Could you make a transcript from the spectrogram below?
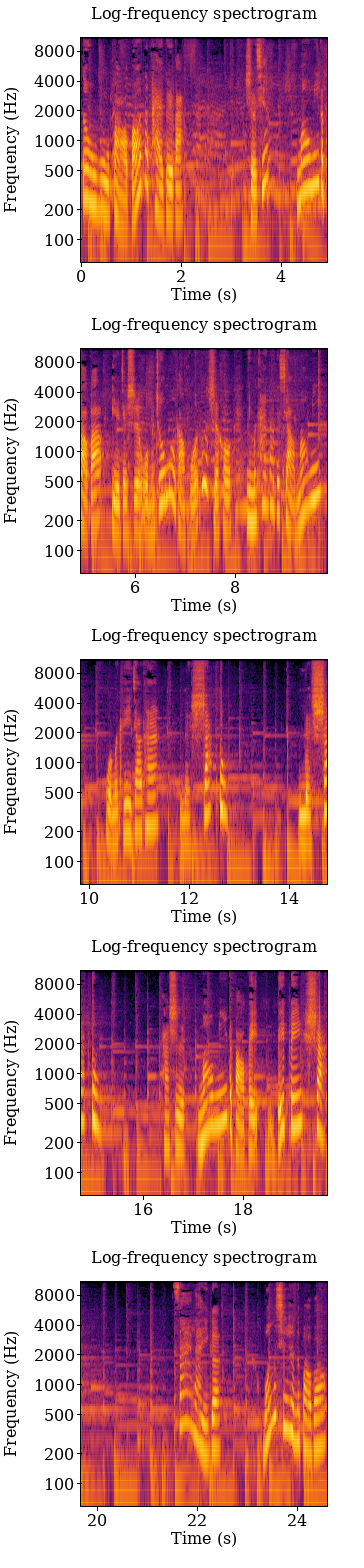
动物宝宝的派对吧。首先，猫咪的宝宝，也就是我们周末搞活动的时候你们看到的小猫咪，我们可以叫它 Le Chaton。Le Chaton，它是猫咪的宝贝，Baby 沙。再来一个，汪星人的宝宝，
